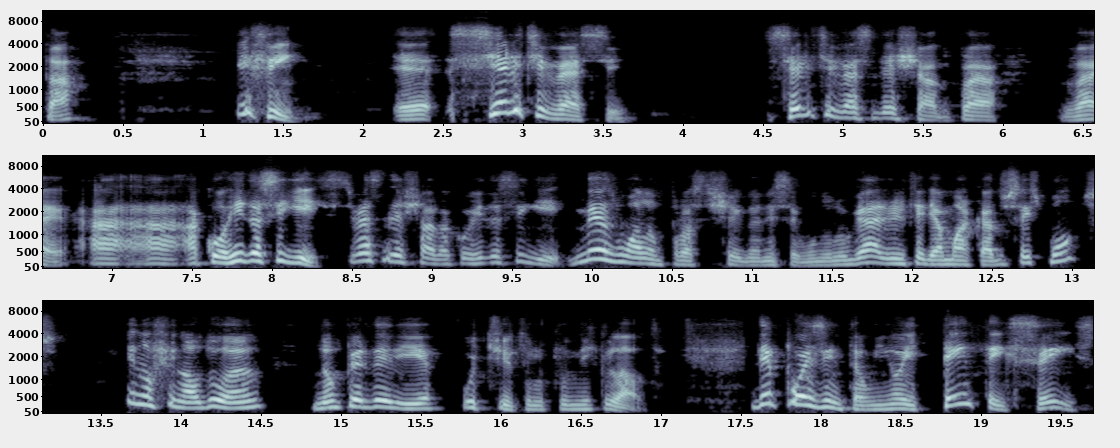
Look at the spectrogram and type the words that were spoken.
tá? Enfim, é, se ele tivesse, se ele tivesse deixado para vai a, a, a, corrida seguir, se tivesse deixado a corrida seguir, mesmo o Alan Prost chegando em segundo lugar, ele teria marcado seis pontos e no final do ano não perderia o título para o Nick Lauda. Depois, então, em 86,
